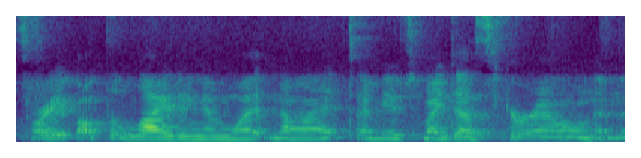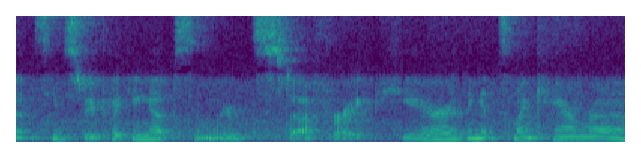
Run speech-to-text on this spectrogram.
sorry about the lighting and whatnot. I moved my desk around and it seems to be picking up some weird stuff right here. I think it's my camera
